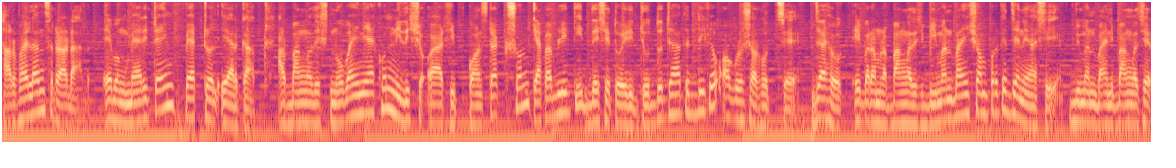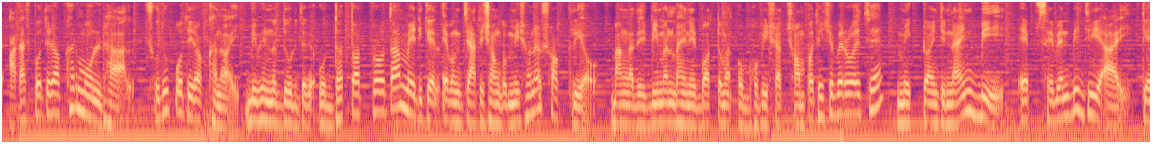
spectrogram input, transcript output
সার্ভাইল্যান্স রাডার এবং ম্যারিটাইম পেট্রোল এয়ারক্রাফট আর বাংলাদেশ নৌবাহিনী এখন নিজস্ব এয়ারশিপ কনস্ট্রাকশন ক্যাপাবিলিটি দেশে তৈরি যুদ্ধ জাহাজের দিকেও অগ্রসর হচ্ছে। যাই হোক, এবার আমরা বাংলাদেশ বিমান বাহিনী সম্পর্কে জেনে আসি। বিমান বাহিনী বাংলাদেশের আকাশ প্রতিরক্ষার মূল ঢাল, শুধু প্রতিরক্ষা নয়, বিভিন্ন দুর্যোগে উদ্ধার তৎপরতা মেডিকেল এবং জাতিসংঘ মিশনেও সক্রিয়। বাংলাদেশ বিমান বাহিনীর বর্তমান ও ভবিষ্যৎ সম্পদ হিসেবে রয়েছে MiG twenty nine B, F seven B GI K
